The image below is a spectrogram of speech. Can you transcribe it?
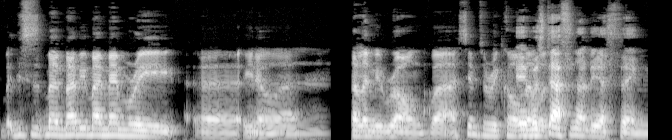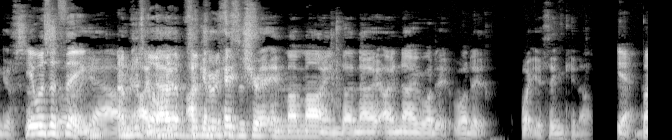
but this is maybe my memory, uh, you know, uh, Mm. telling me wrong. But I seem to recall it that was, definitely a thing of some It was a sort. thing. Yeah, I, I'm just I know. 100% I can sure if a- picture it in my mind. I know. I know what it, what it, what you're thinking of. Yeah. But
